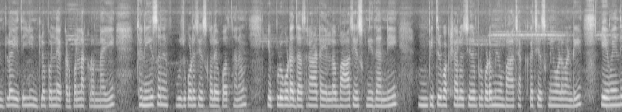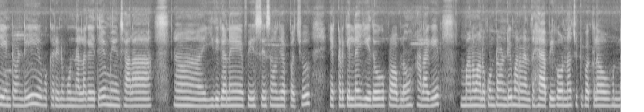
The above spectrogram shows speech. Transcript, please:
ఇంట్లో అయితే ఈ ఇంట్లో పనులు ఎక్కడ పనులు అక్కడ ఉన్నాయి. కనీసం నేను పూజ కూడా చేసుకోలేకపోతున్నాను. ఎప్పుడు కూడా దసరా టైంలో బాగా చేసుకునేదాన్ని. పితృపక్షాలు వచ్చేటప్పుడు కూడా మేము బాగా చక్కగా చేసుకునేవాళ్ళం అండి. ఏమైంది ఏంటో అండి ఒక రెండు మూడు నెలలుగా అయితే మేము చాలా ఇదిగానే ఫేస్ చేసామని చెప్పచ్చు. ఎక్కడికి వెళ్ళినా ఏదో ఒక ప్రాబ్లం అలాగే మనం అనుకుంటామండి మనం ఎంత హ్యాపీగా ఉన్నా చుట్టుపక్కల ఉన్న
